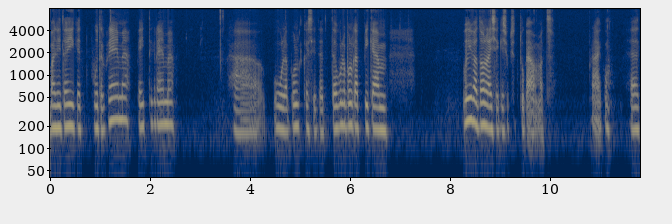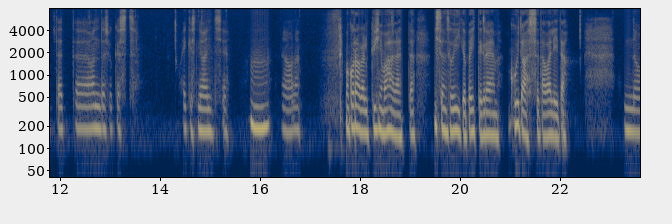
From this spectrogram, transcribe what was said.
valida õiget puuderkreeme, peitekreeme huulepulkasid, et huulepulgad pigem äh, võivad olla isegi siuksed tugevamad praegu, et, et äh, anda sihukest väikest nüanssi mm. näole. ma korra veel küsin vahele, et mis on see õige peitekreem, kuidas seda valida? no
